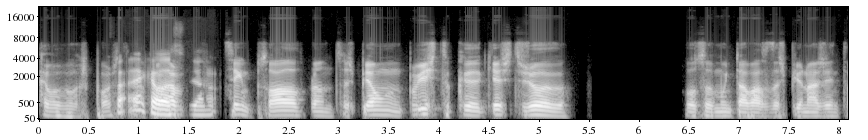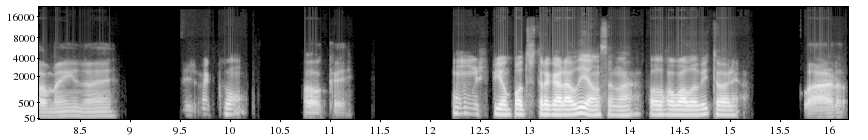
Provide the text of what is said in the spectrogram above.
é uma boa resposta. É aquela Ah. Sim, pessoal, pronto, espião, visto que, que este jogo usa muito à base da espionagem também, não é? É um, Ok, um espião pode estragar a aliança, não é? Pode roubar a vitória. claro.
